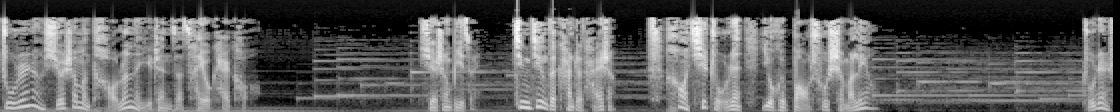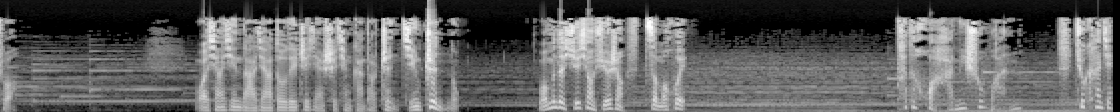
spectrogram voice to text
主任让学生们讨论了一阵子，才又开口。学生闭嘴，静静的看着台上，好奇主任又会爆出什么料。主任说：“我相信大家都对这件事情感到震惊、震怒。我们的学校学生怎么会？”他的话还没说完呢，就看见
